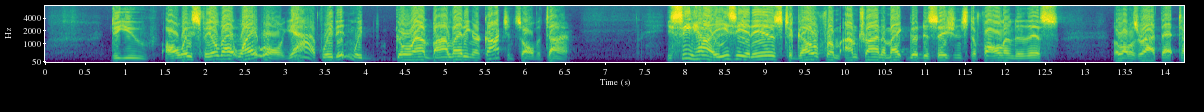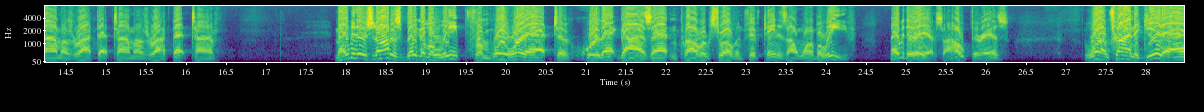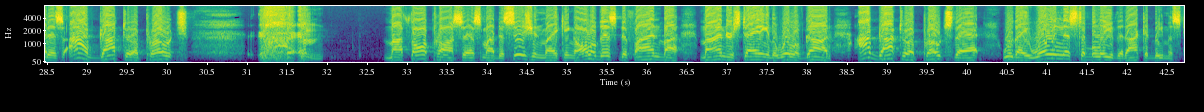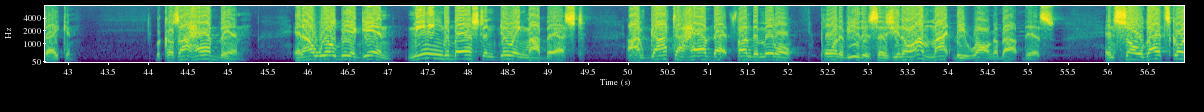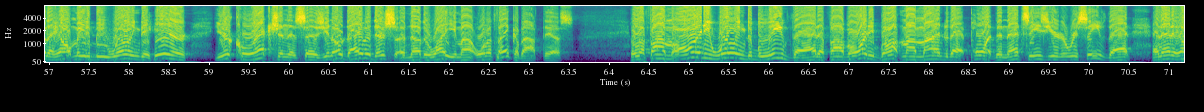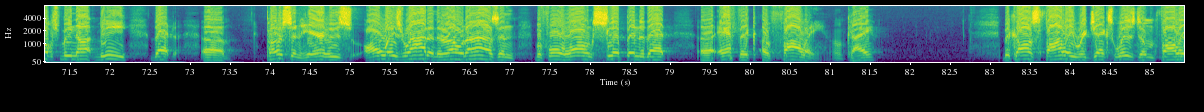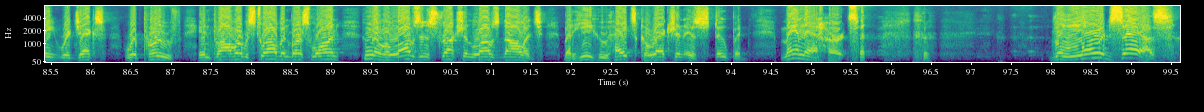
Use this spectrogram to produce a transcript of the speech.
do you always feel that way? Well, yeah, if we didn't, we'd go around violating our conscience all the time. You see how easy it is to go from I'm trying to make good decisions to fall into this, well, I was right that time, I was right that time, I was right that time. Maybe there's not as big of a leap from where we're at to where that guy's at in Proverbs 12 and 15 as I want to believe. Maybe there is. I hope there is. What I'm trying to get at is I've got to approach my thought process, my decision making, all of this defined by my understanding of the will of God. I've got to approach that with a willingness to believe that I could be mistaken. Because I have been, and I will be again, meaning the best and doing my best. I've got to have that fundamental point of view that says, you know, I might be wrong about this. And so that's going to help me to be willing to hear your correction that says, you know, David, there's another way you might want to think about this. Well, if I'm already willing to believe that, if I've already brought my mind to that point, then that's easier to receive that, and that helps me not be that uh, person here who's always right in their own eyes and before long slip into that uh, ethic of folly, okay? Because folly rejects wisdom, folly rejects reproof. In Proverbs 12 and verse 1, whoever loves instruction loves knowledge, but he who hates correction is stupid. Man, that hurts. the Lord says,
